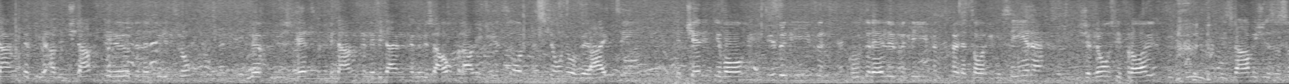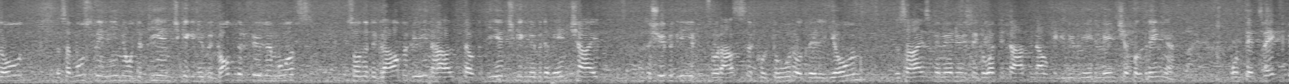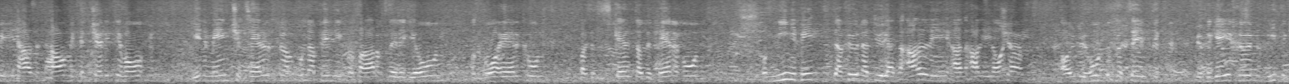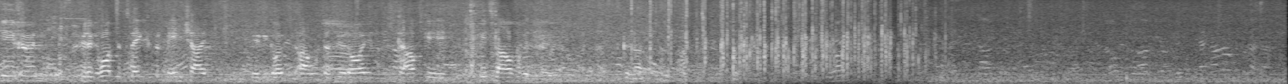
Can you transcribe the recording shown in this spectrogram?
danken an den Stadtbehörden natürlich zurück. Wir möchten uns herzlich bedanken. Wir bedanken uns auch für alle Hilfsorganisationen, die bereit sind, den Charity Walk übergreifend, kulturell übergreifend können zu organisieren. Das ist eine große Freude. Im Islam ist es so, dass ein Muslim nicht nur den Dienst gegenüber Gott erfüllen muss, sondern der Glaube beinhaltet auch den Dienst gegenüber der Menschheit und das ist übergreifend zur Rasse, Kultur oder Religion. Das heißt, wir müssen unsere guten Taten auch gegenüber jedem Menschen vollbringen. Und der Zweck beinhaltet auch mit dem Charity Walk, jedem Menschen zu helfen, unabhängig von Farbe, Religion oder woher kommt, was das Geld da herkommt. Und meine Bitte dafür natürlich an alle, an alle Leute, auch über hundertprozentig übergehen können, weitergehen können, für den großen Zweck für die Menschheit. Wir Gott auch dafür euch Kraft geben, wie zu laufen wird. Genau. じゃあならもそうだな。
